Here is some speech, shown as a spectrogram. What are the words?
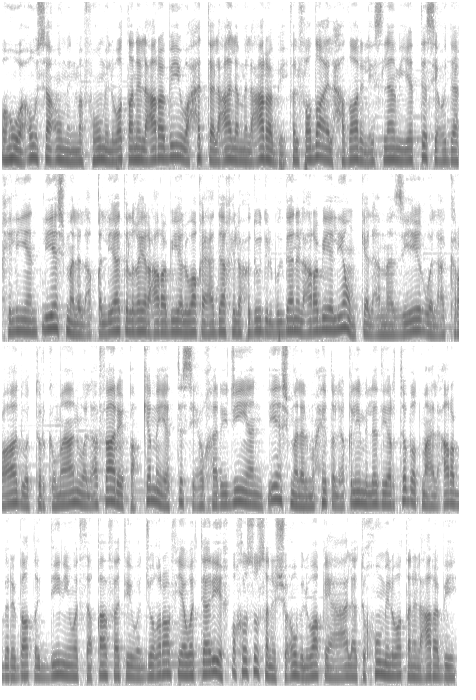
وهو أوسع من مفهوم الوطن العربي وحتى العالم العربي. فالفضاء الحضاري الإسلامي يتسع داخليا ليشمل الأقليات الغير عربية الواقعة داخل حدود البلدان العربية اليوم كالأمازيغ والأكراد والتركمان التركمان والأفارقة كما يتسع خارجيا ليشمل المحيط الإقليمي الذي يرتبط مع العرب برباط الدين والثقافة والجغرافيا والتاريخ وخصوصا الشعوب الواقعة على تخوم الوطن العربي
